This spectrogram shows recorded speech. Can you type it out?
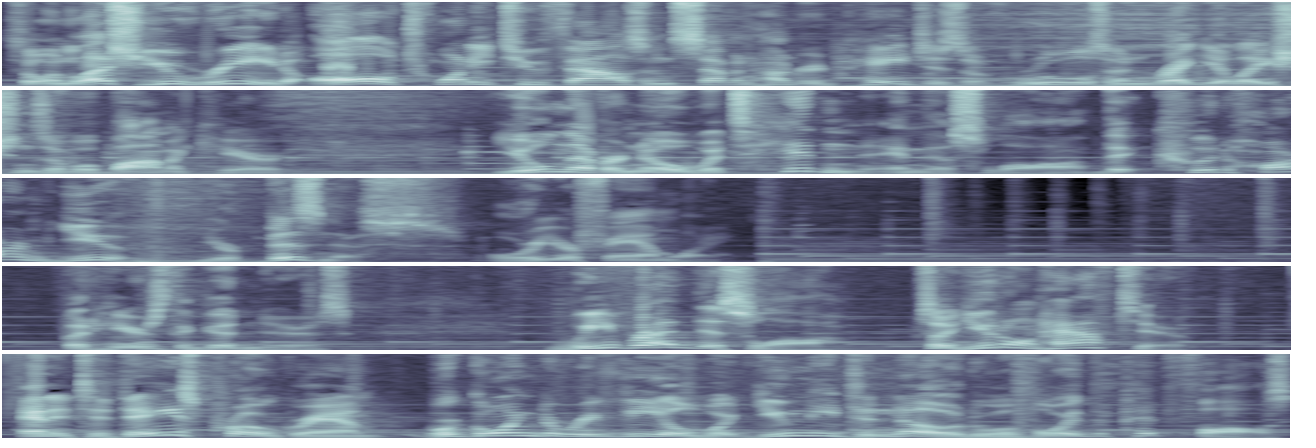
So unless you read all 22,700 pages of rules and regulations of Obamacare, you'll never know what's hidden in this law that could harm you, your business, or your family. But here's the good news. We've read this law, so you don't have to. And in today's program, we're going to reveal what you need to know to avoid the pitfalls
